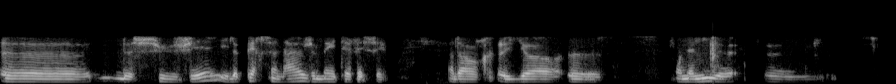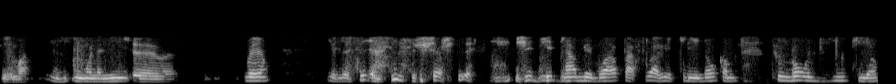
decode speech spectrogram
le sujet et le personnage m'intéressaient. Alors, il y a mon ami, excusez-moi, mon ami, voyons, j'ai des blancs mémoire parfois avec les noms, comme tout le monde dit. Là.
